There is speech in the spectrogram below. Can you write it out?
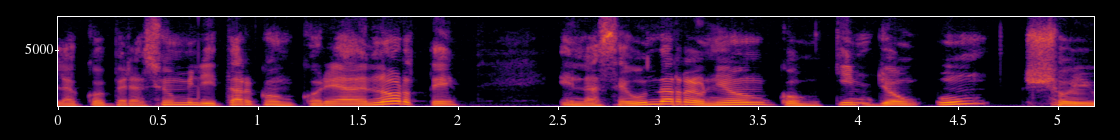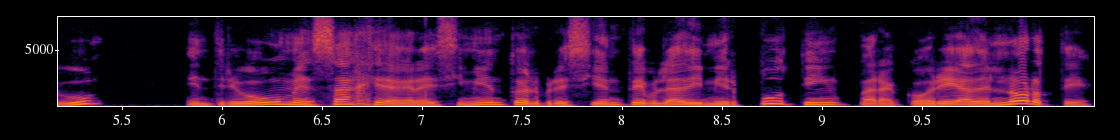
la cooperación militar con Corea del Norte, en la segunda reunión con Kim Jong-un, Shoigu entregó un mensaje de agradecimiento del presidente Vladimir Putin para Corea del Norte,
